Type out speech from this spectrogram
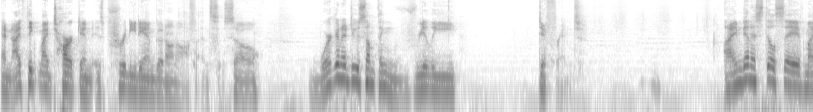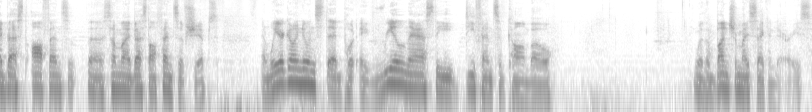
And I think my Tarkin is pretty damn good on offense. So, we're going to do something really different. I'm going to still save my best offensive, uh, some of my best offensive ships and we are going to instead put a real nasty defensive combo with a bunch of my secondaries.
